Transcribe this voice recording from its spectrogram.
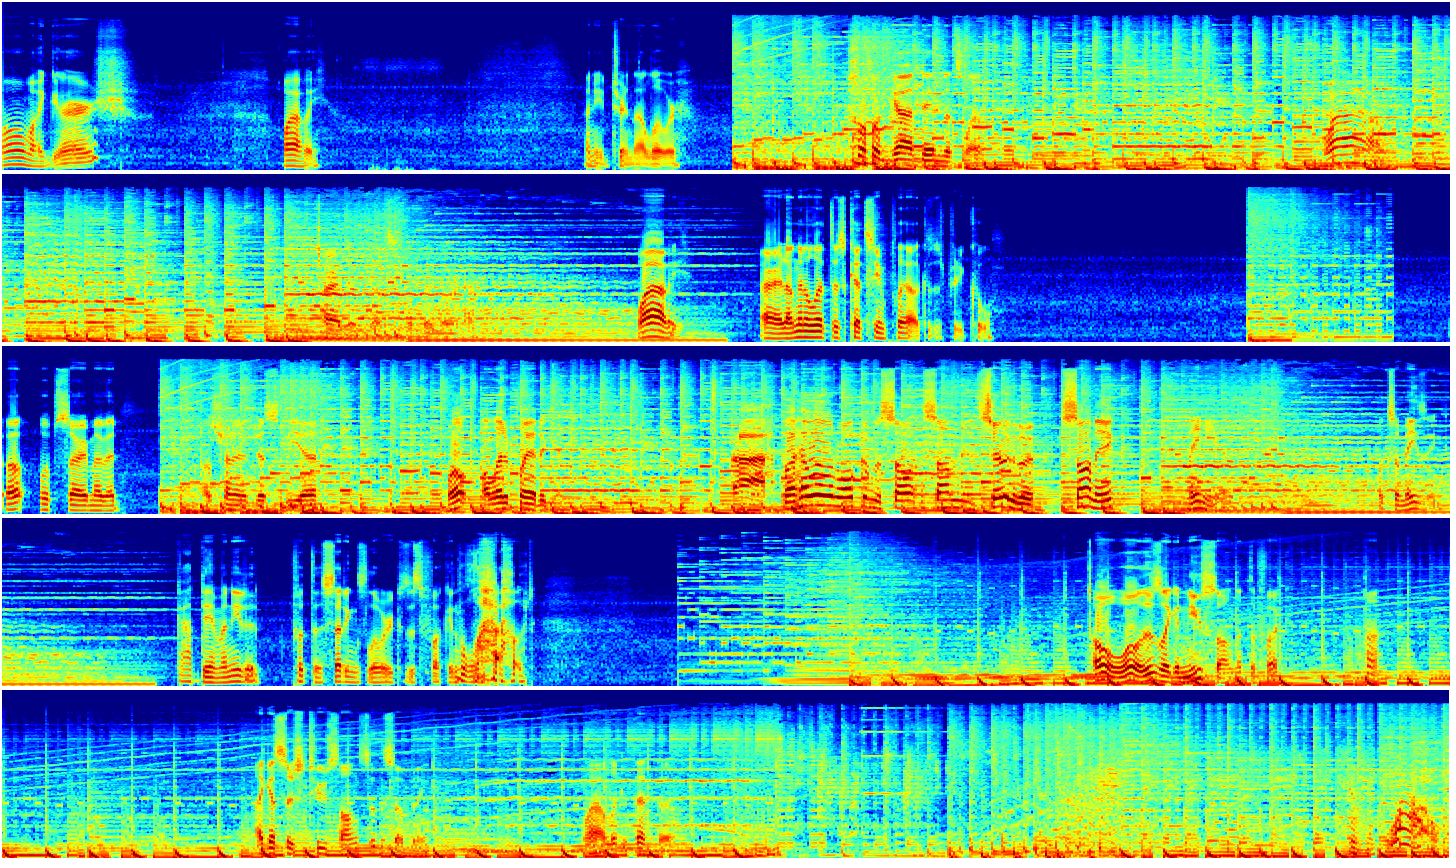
Oh my gosh. Wowie. I need to turn that lower. Oh god damn, that's loud. Wow. Alright, that's a little bit lower now. Wowie. Alright, I'm gonna let this cutscene play out because it's pretty cool. Oh, whoops, sorry, my bad. I was trying to adjust the, uh... Well, I'll let it play it again. Ah, but hello and welcome to Son Son Sonic Mania. Looks amazing. God damn, I need to put the settings lower because it's fucking loud. Oh, whoa, this is like a new song, what the fuck? Huh. I guess there's two songs to this opening. Wow, look at that though. wow.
